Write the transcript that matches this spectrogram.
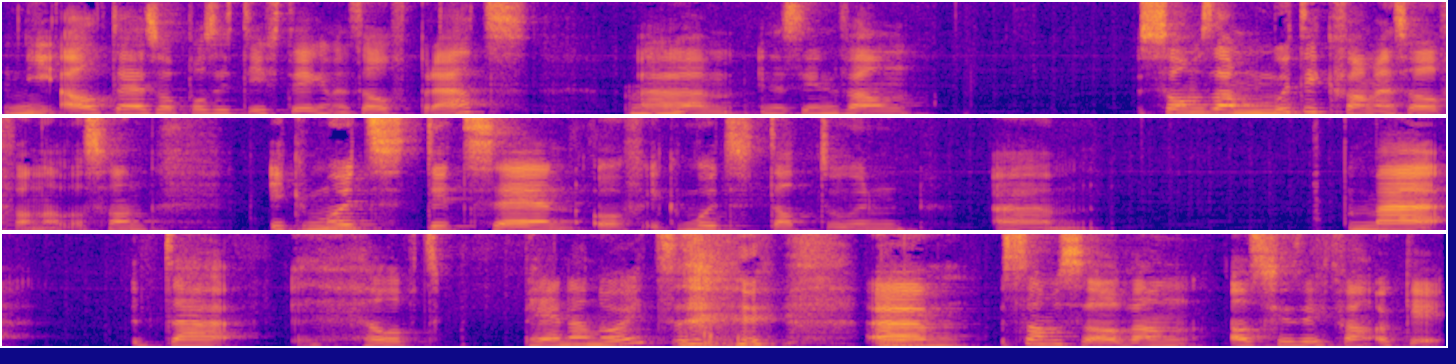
niet altijd zo positief tegen mezelf praat. Ehm, in de zin van, soms dan moet ik van mezelf van alles. Van, ik moet dit zijn of ik moet dat doen. Maar dat helpt bijna nooit. Ehm, Soms wel. Van, als je zegt van oké,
